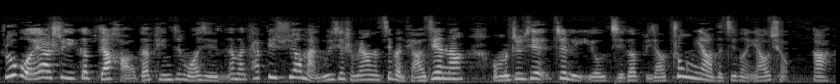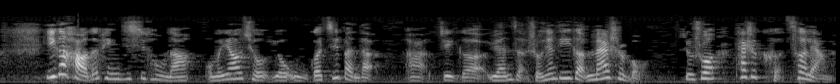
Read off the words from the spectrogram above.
如果要是一个比较好的评级模型，那么它必须要满足一些什么样的基本条件呢？我们这些这里有几个比较重要的基本要求啊。一个好的评级系统呢，我们要求有五个基本的啊这个原则。首先，第一个 measurable，就是说它是可测量的。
